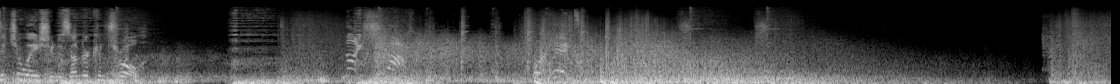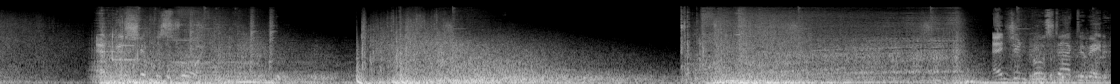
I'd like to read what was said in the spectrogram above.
situation is under control. Nice shot! We're hit! Enemy ship destroyed. Engine boost activated.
